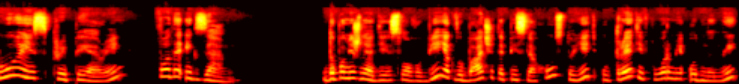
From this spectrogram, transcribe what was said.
Who is preparing for the exam? Допоміжне дієслово be, як ви бачите, після who стоїть у третій формі однини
